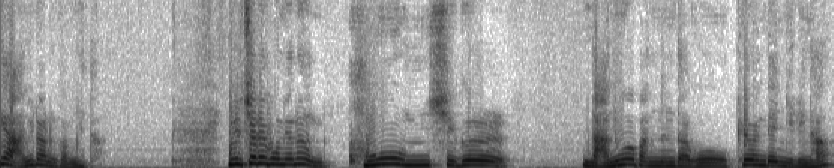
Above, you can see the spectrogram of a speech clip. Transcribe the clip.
게 아니라는 겁니다. 1절에 보면은 구호 음식을 나누어 받는다고 표현된 일이나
